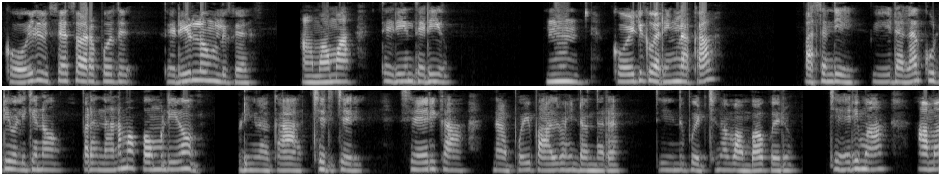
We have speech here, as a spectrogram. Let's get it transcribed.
கோயில் விசேஷம் வரப்போகுது. தெரியும்ல உங்களுக்கு? ஆமாம்மா தெரியும் தெரியும். ம் கோயிலுக்கு வரீங்களாக்கா? வசந்தி வீடெல்லாம் கூட்டி வலிக்கணும். அப்புறம் தானம்மா போக முடியும்? அப்படிங்களாக்கா? சரி சரி. சரிக்கா நான் போய் பால் வாங்கிட்டு வந்துடுறேன். தீர்ந்து போயிடுச்சுன்னா வம்பா போயிடும் சரிம்மா. ஆமா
